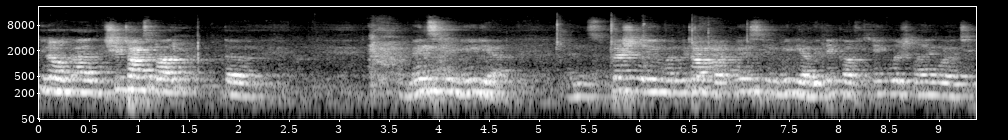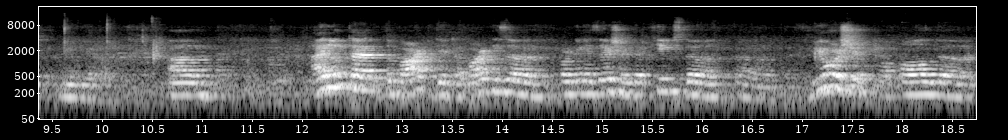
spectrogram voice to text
You know, uh, she talks about the mainstream media, and especially when we talk about mainstream media, we think of English language media. Um, I looked at the BARC data. BARC is an organization that keeps the uh, viewership of all the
